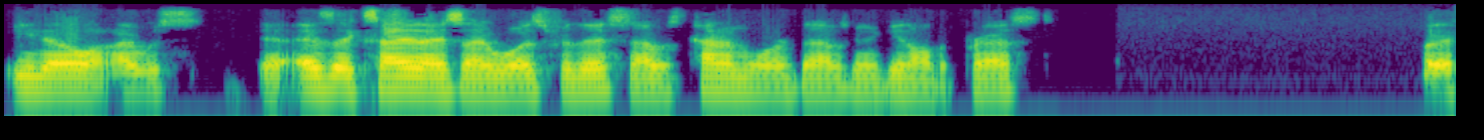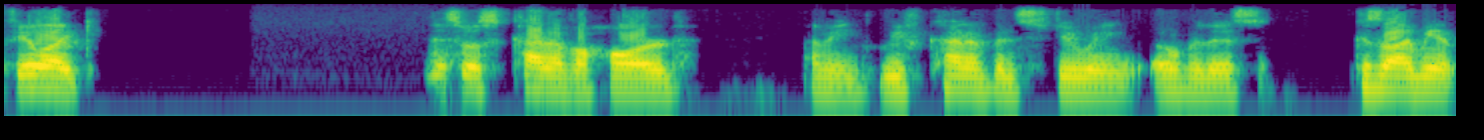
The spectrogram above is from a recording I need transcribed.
you know, I was as excited as I was for this. I was kind of more that I was gonna get all depressed, but I feel like this was kind of a hard. I mean, we've kind of been stewing over this because I mean,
